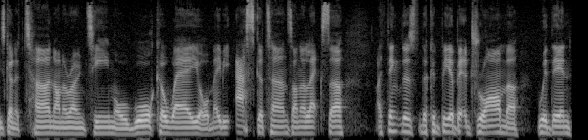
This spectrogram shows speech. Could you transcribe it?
is going to turn on her own team or walk away, or maybe Asuka turns on Alexa. I think there's there could be a bit of drama within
